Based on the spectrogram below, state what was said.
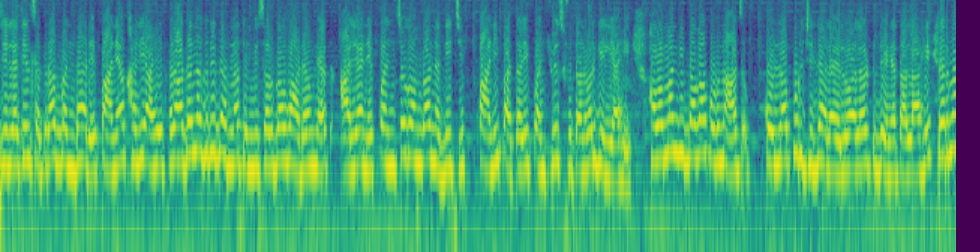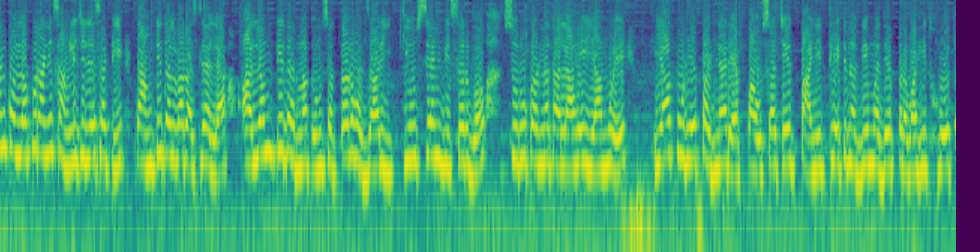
जिल्ह्यातील सतरा बंधारे पाण्याखाली आहेत. राधानगरी धरणातून विसर्ग वाढवण्यात आल्याने पंचगंगा नदीची पाणी पातळी पंचवीस फुटांवर गेली आहे. हवामान विभागाकडून आज कोल्हापूर जिल्ह्याला येलो अलर्ट देण्यात आला आहे. दरम्यान कोल्हापूर आणि सांगली जिल्ह्यासाठी टांगती तलवार असलेल्या आलमटी धरणातून सत्तर हजार क्युसेन विसर्ग सुरू करण्यात आला आहे. यामुळे यापुढे पडणाऱ्या पावसाचे पाणी थेट नदीमध्ये प्रवाहित होत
